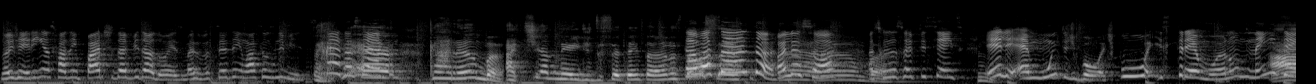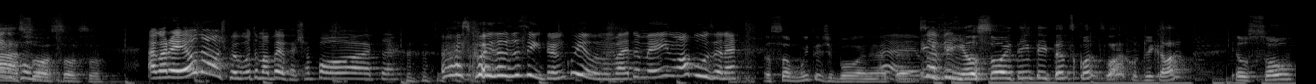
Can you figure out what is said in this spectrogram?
Nojeirinhas fazem parte da vida 2, mas você tem lá seus limites. É, tá certo. É, caramba! A tia Neide de 70 anos Tava tava certa. certa. Olha só. Caramba. As coisas são eficientes. Ele é muito de boa, tipo, extremo. Eu não nem entendo Ah, como. sou, sou, sou. Agora eu não, tipo, eu vou tomar banho, eu fecho a porta. As coisas assim, tranquilo. Não vai também, não abusa, né? Eu sou muito de boa, né? É, eu Enfim, eu sou 80 e tantos. Quantos lá? Clica lá. Eu sou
